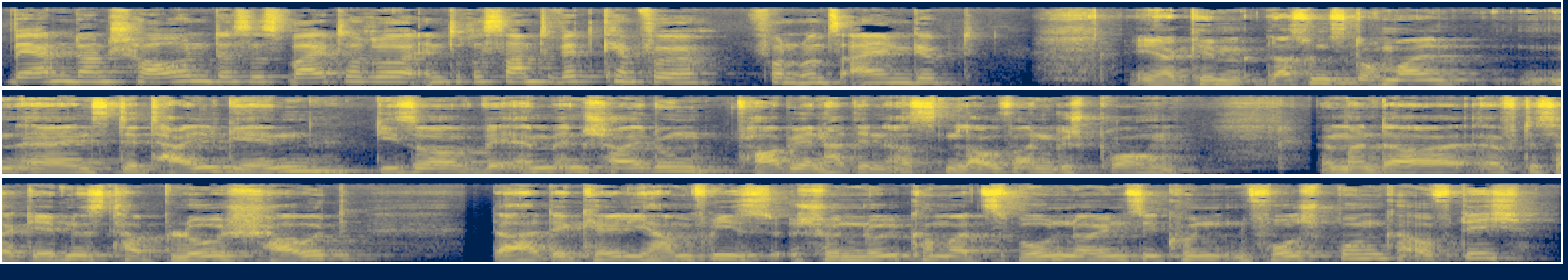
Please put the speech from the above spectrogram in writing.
werden dann schauen, dass es weitere interessante Wettkämpfe von uns allen gibt. Ja, Kim, lass uns doch mal äh, ins Detail gehen dieser WM-Entscheidung. Fabian hat den ersten Lauf angesprochen. Wenn man da auf das Ergebnistableau schaut, da hatte Kelly Humphreys schon 0,29 Sekunden Vorsprung auf dich.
